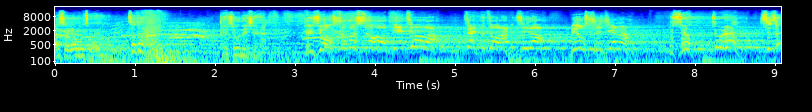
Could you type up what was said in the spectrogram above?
完成任务，左右撤退，得救那些人，得救！都什么时候？别救了，再不走来不及了，没有时间了！不行，救人！现在。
